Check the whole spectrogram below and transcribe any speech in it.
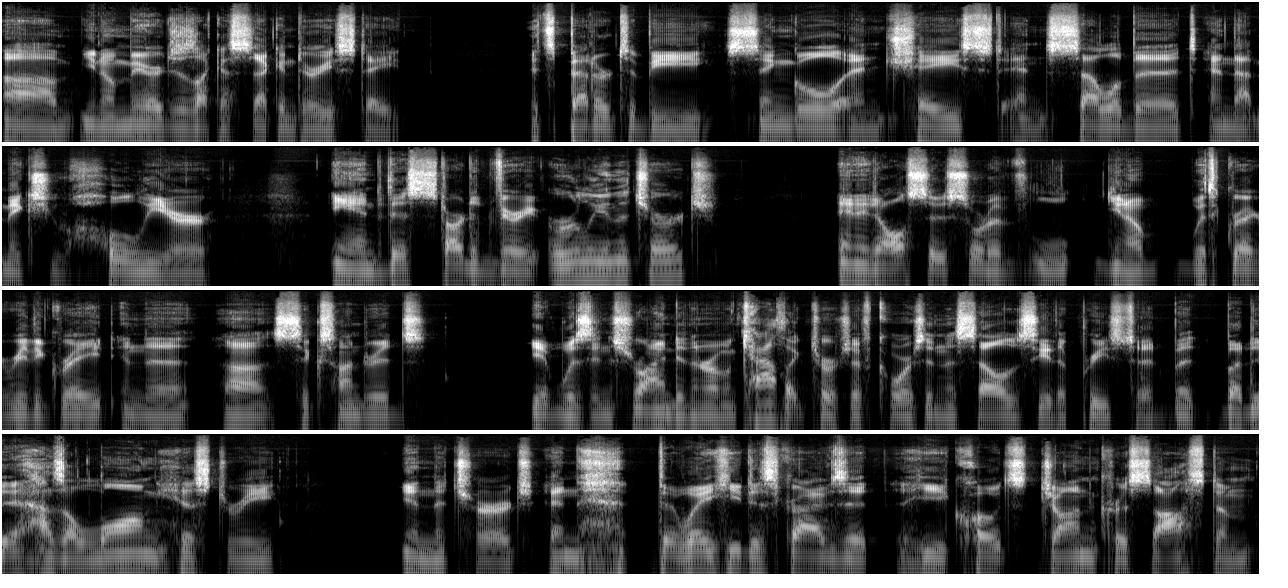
um, you know, marriage is like a secondary state. It's better to be single and chaste and celibate, and that makes you holier. And this started very early in the church. And it also sort of, you know, with Gregory the Great in the uh, 600s, it was enshrined in the Roman Catholic Church, of course, in the celibacy of the priesthood. But but it has a long history in the church. And the way he describes it, he quotes John Chrysostom,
